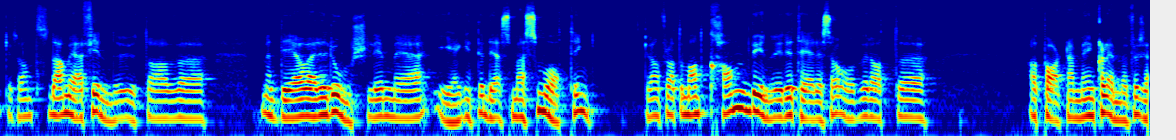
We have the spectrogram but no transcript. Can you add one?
Ikke sant? Så da må jeg finne ut av eh, men det å være romslig med egentlig det som er småting? For at man kan begynne å irritere seg over at, eh, at partneren min klemmer f.eks.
